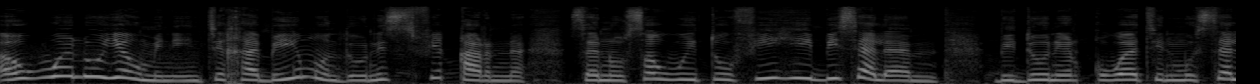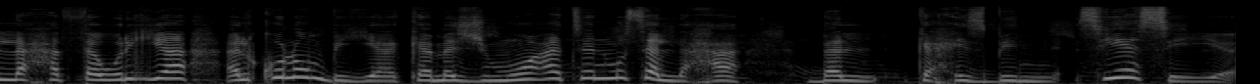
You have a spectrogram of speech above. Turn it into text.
أول يوم انتخابي منذ نصف قرن سنصوت فيه بسلام بدون القوات المسلحة الثورية الكولومبية كمجموعة مسلحة بل كحزب سياسي.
